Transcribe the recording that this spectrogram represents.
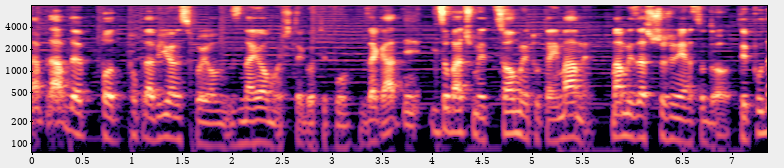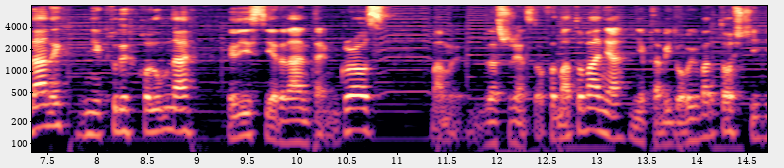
naprawdę po poprawiłem swoją znajomość tego typu zagadnień i zobaczmy, co my tutaj mamy. Mamy zastrzeżenia co do typu danych w niektórych kolumnach, list year runtime gross, mamy zastrzeżenia co do formatowania, nieprawidłowych wartości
